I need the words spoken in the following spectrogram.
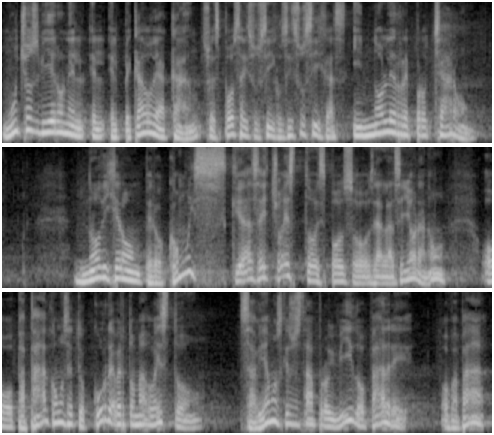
muchos vieron el, el, pecado de Acán, su esposa y sus hijos y sus hijas, y no le reprocharon. No dijeron, pero ¿cómo es que has hecho esto, esposo? O sea, la señora, ¿no? O papá, ¿cómo se te ocurre haber tomado esto? Sabíamos que eso estaba prohibido, padre o papá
